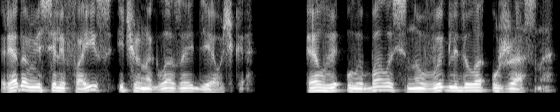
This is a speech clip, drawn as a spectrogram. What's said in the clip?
Рядом висели Фаис и черноглазая девочка. Элви улыбалась, но выглядела ужасно.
